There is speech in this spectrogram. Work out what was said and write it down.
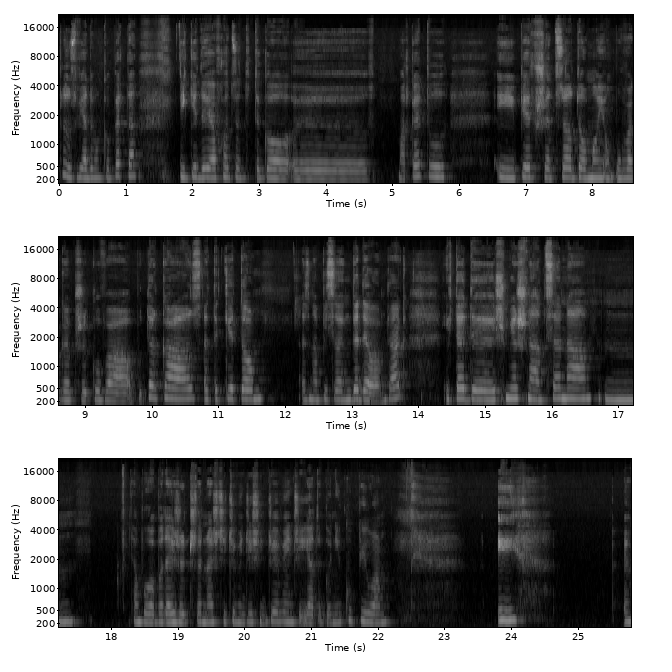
plus wiadomo koperta. I kiedy ja wchodzę do tego y, marketu, i pierwsze co to moją uwagę przykuwa butelka z etykietą z napisem Gedeon, tak? I wtedy śmieszna cena, mm, tam było bodajże 14,99 i ja tego nie kupiłam. I y,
